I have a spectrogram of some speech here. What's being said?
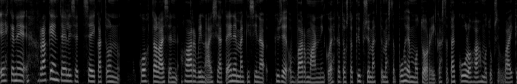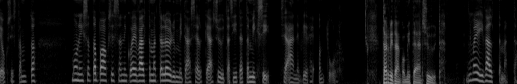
Ehkä ne rakenteelliset seikat on kohtalaisen harvinaisia, että enemmänkin siinä kyse on varmaan niin ehkä tuosta kypsymättömästä puhemotoriikasta tai kuulohahmotuksen vaikeuksista, mutta monissa tapauksissa niin ei välttämättä löydy mitään selkeää syytä siitä, että miksi se äänenvirhe on tullut. Tarvitaanko mitään syytä? No ei välttämättä.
